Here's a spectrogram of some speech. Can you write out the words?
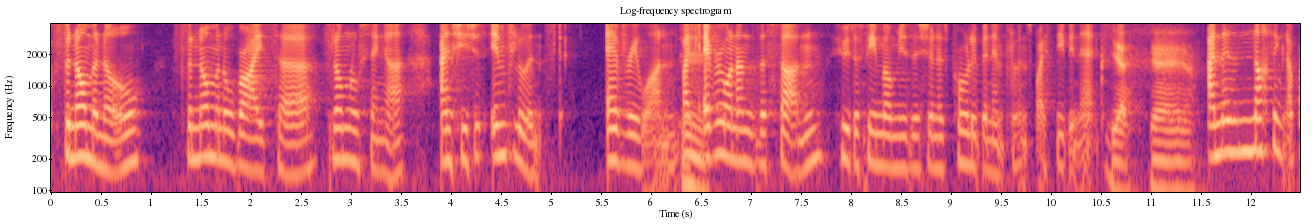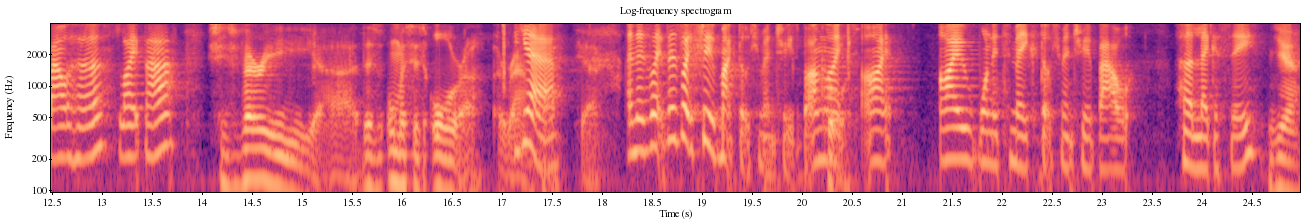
phenomenal, phenomenal writer, phenomenal singer, and she's just influenced everyone. Like Mm. everyone under the sun who's a female musician has probably been influenced by Stevie Nicks. Yeah, yeah, yeah, yeah. And there's nothing about her like that. She's very. Uh, there's almost this aura around. Yeah. her. Yeah. And there's like there's like Fleetwood Mac documentaries, but I'm like. I I wanted to make a documentary about her legacy, Yeah.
